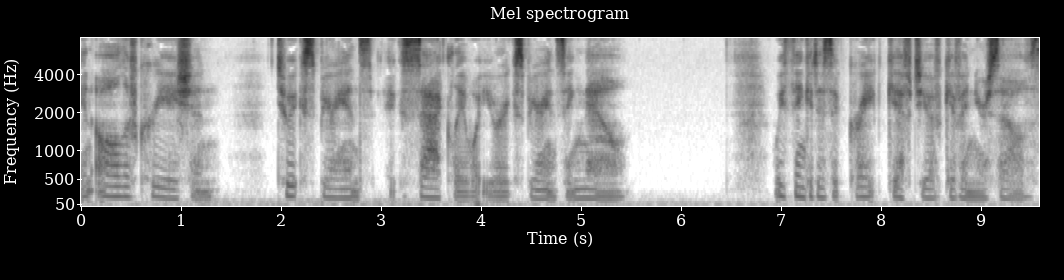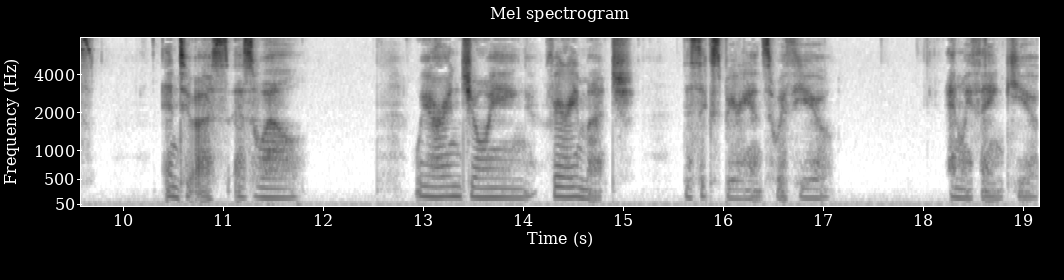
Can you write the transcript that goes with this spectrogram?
in all of creation to experience exactly what you are experiencing now. We think it is a great gift you have given yourselves and to us as well. We are enjoying very much this experience with you, and we thank you.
